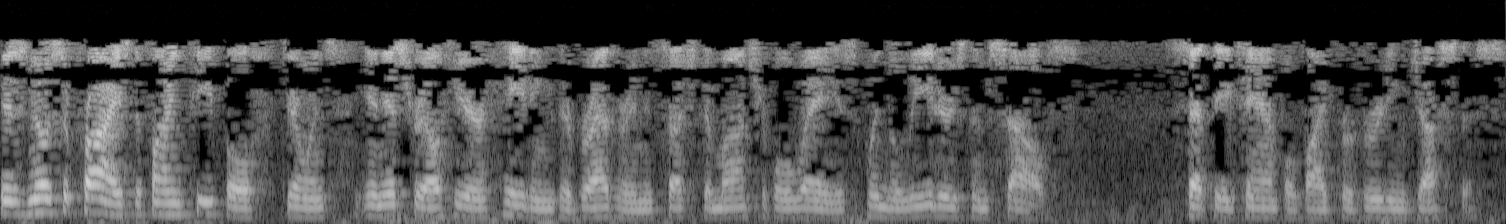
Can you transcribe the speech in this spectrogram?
It is no surprise to find people, dear ones, in Israel here hating their brethren in such demonstrable ways when the leaders themselves set the example by perverting justice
